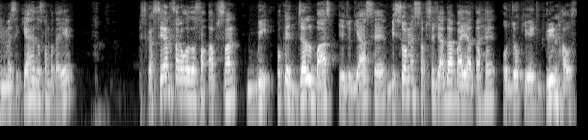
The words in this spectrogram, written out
इनमें से क्या है दोस्तों, बताइए। इसका सही आंसर होगा दोस्तों ऑप्शन बी ओके जल, बाष्प, ये जो गैस है, विश्व में सबसे ज़्यादा पाया जाता है और जो कि एक ग्रीन हाउस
